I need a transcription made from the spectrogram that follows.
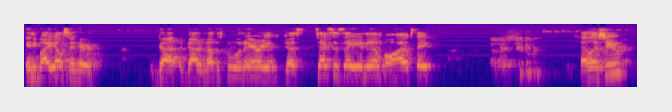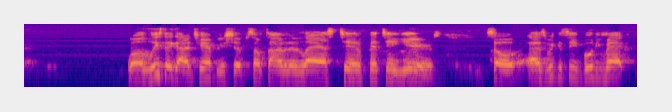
anybody else in here got got another school in the area? Just Texas A&M, Ohio State, LSU. LSU. Well, at least they got a championship sometime in the last 10, 15 years. So as we can see, Booty Mac,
